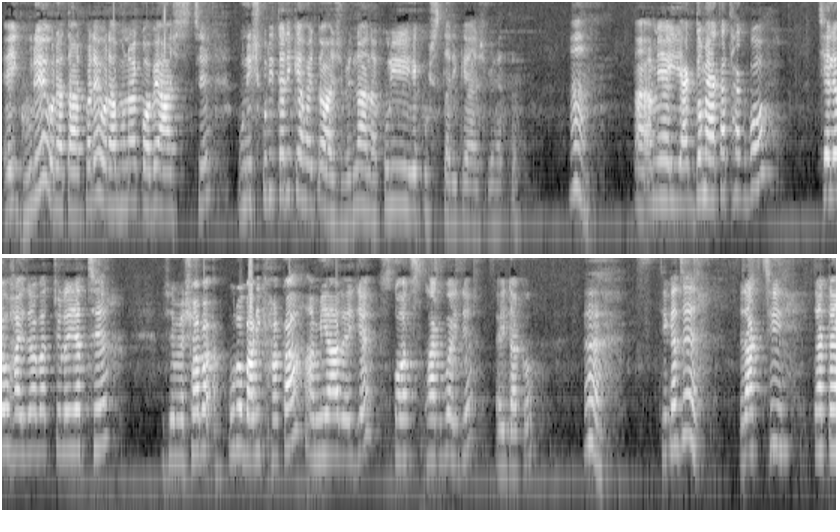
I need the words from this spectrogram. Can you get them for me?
এই ঘুরে ওরা, তারপরে ওরা মনে হয় কবে আসছে। উনিশ কুড়ি তারিখে হয়তো আসবে। না না কুড়ি একুশ তারিখে আসবে হয়তো। হ্যাঁ। আমি এই একদম একা থাকব। ছেলেও হায়দ্রাবাদ চলে যাচ্ছে। সব পুরো বাড়ি ফাঁকা। আমি আর এই যে স্কচ থাকব এই যে এই দেখো। হ্যাঁ। ঠিক আছে? রাখছি। টাটা।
